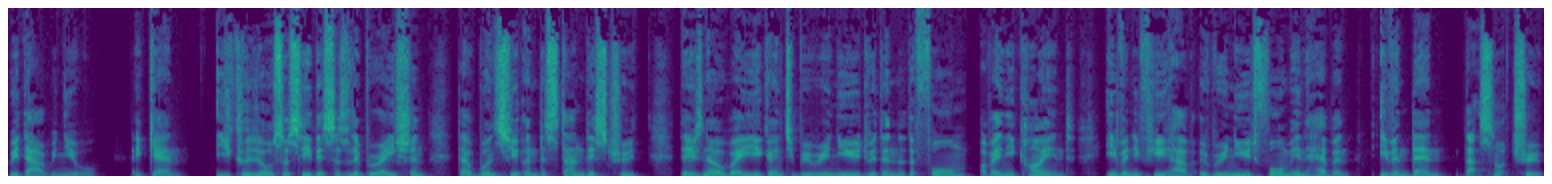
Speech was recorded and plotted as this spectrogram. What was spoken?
without renewal. Again, you could also see this as liberation, that once you understand this truth, there is no way you're going to be renewed with another form of any kind. Even if you have a renewed form in heaven, even then, that's not true.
